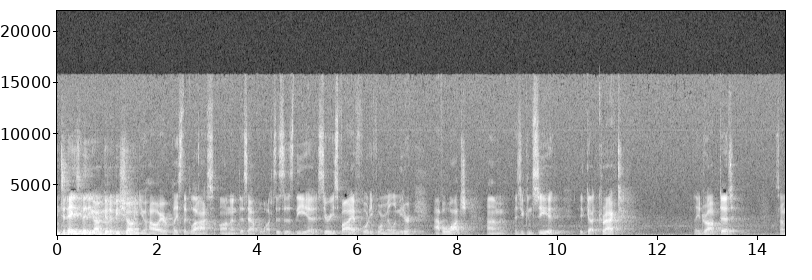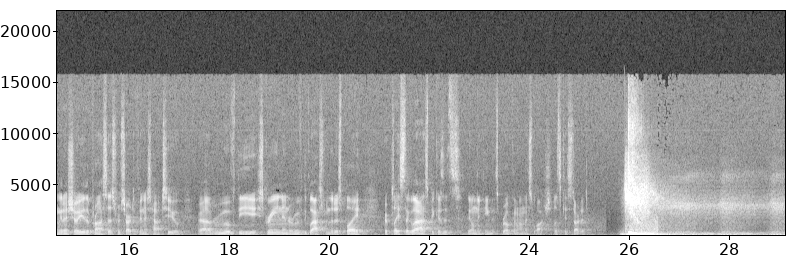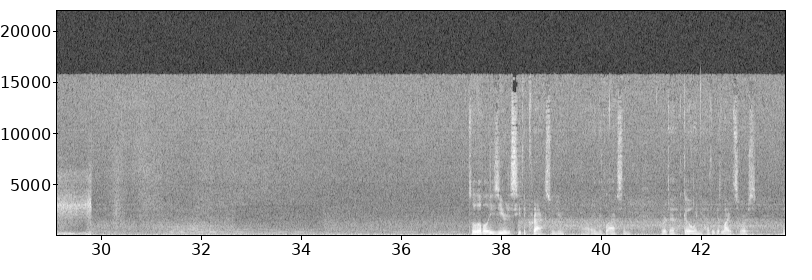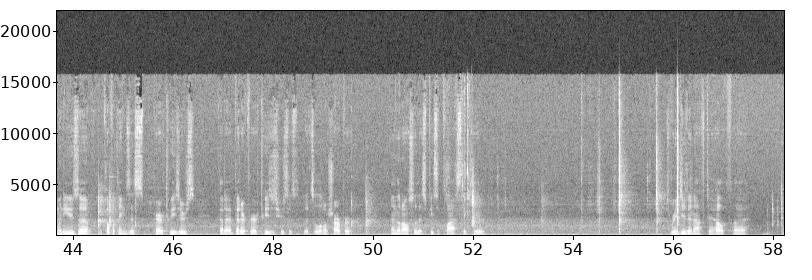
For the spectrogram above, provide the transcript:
In today's video, I'm going to be showing you how I replace the glass on this Apple Watch. This is the uh, Series 5 44 millimeter Apple Watch. Um, as you can see, it, it got cracked. They dropped it. So I'm going to show you the process from start to finish, how to uh, remove the screen and remove the glass from the display, replace the glass because it's the only thing that's broken on this watch. Let's get started. It's a little easier to see the cracks when you're uh, in the glass and where to go when you have a good light source. I'm going to use uh, a couple things. This pair of tweezers, got a better pair of tweezers here that's a little sharper, and then also this piece of plastic here. It's rigid enough to help uh,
